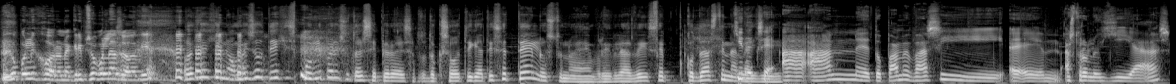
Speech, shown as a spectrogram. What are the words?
Έχω πολύ χώρο να κρύψω πολλά ζώδια. όχι, όχι. Νομίζω ότι έχεις πολύ περισσότερες επιρροές από τον τοξότη γιατί είσαι τέλος του Νοέμβρη. Δηλαδή είσαι κοντά στην αλλαγή. Κοίταξε, αν ε, το πάμε βάσει ε, ε αστρολογίας,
